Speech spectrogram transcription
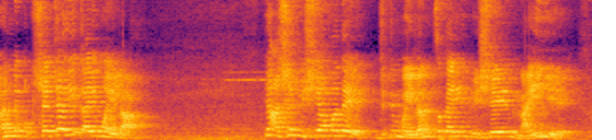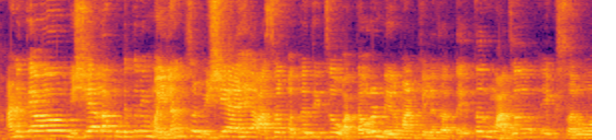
अन्य पक्षाच्याही काही महिला या अशा विषयामध्ये जिथे महिलांचं काही विषय नाहीये आणि त्या विषयाला कुठेतरी महिलांचा विषय आहे असं पद्धतीचं वातावरण निर्माण केलं जात आहे तर माझं एक सर्व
